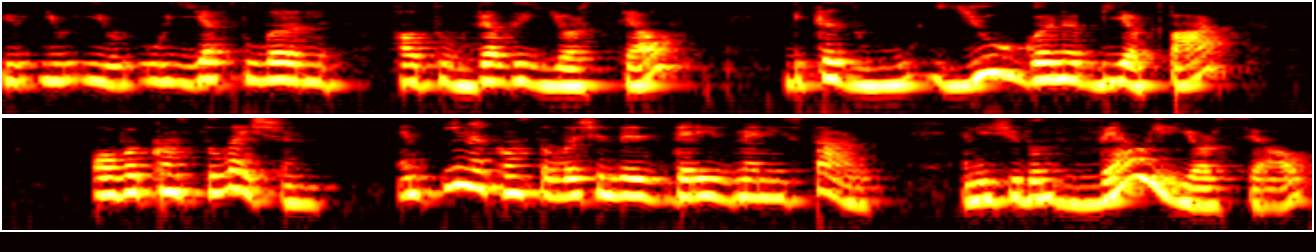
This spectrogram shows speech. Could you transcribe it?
You, you, you, you have to learn how to value yourself because you gonna be a part of a constellation and in a constellation there's, there is many stars and if you don't value yourself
